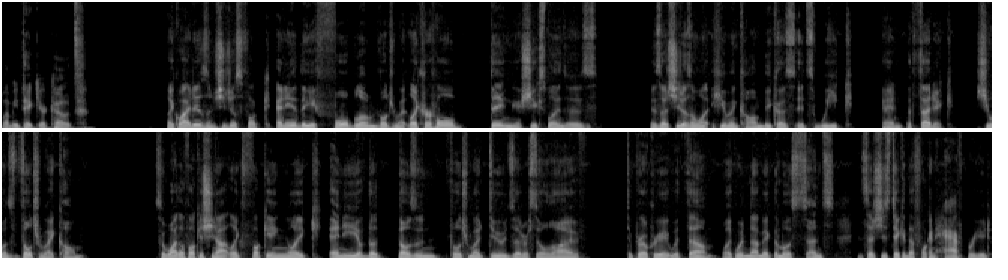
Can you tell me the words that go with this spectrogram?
let me take your coat. Like, why doesn't she just fuck any of the full blown Viltrumite? Like her whole thing, she explains is is that she doesn't want human cum because it's weak and pathetic. She wants Viltrumite cum. So why the fuck is she not like fucking like any of the dozen Viltrumite dudes that are still alive to procreate with them? Like, wouldn't that make the most sense? Instead, she's taking that fucking half breed.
